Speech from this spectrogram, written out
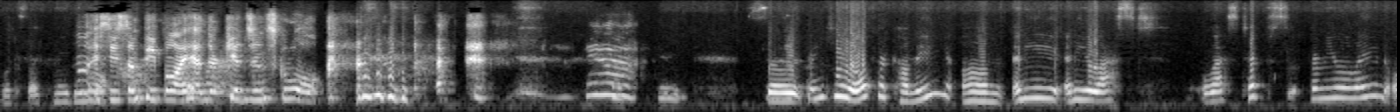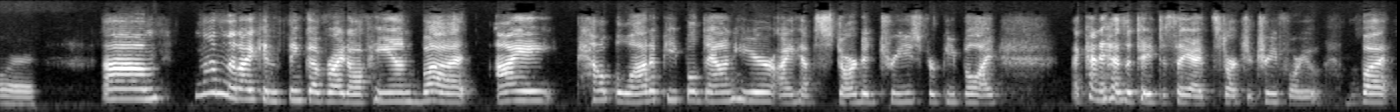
looks like maybe. Oh, I see some people, I had their kids in school. yeah. So thank you all for coming. Um, any any last last tips from you, Elaine, or? Um, none that I can think of right offhand, but I help a lot of people down here. I have started trees for people. I I kind of hesitate to say I'd start your tree for you, but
